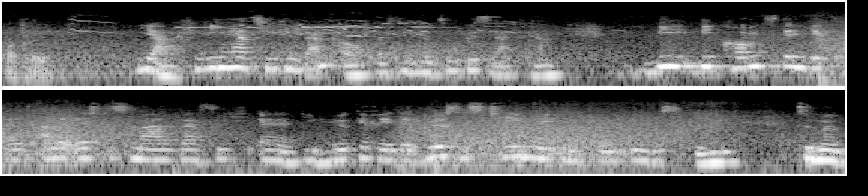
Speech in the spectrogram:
Frau Dreh. Ja, vielen herzlichen Dank auch, dass Sie dazu gesagt haben. Wie, wie kommt es denn jetzt als allererstes Mal, dass sich äh, die Hörgeräte, Hörsysteme in der Industrie zum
